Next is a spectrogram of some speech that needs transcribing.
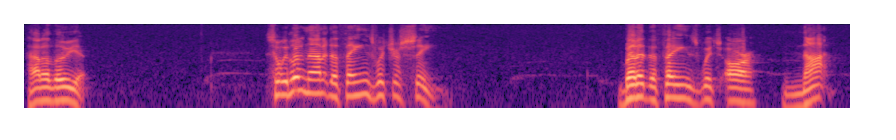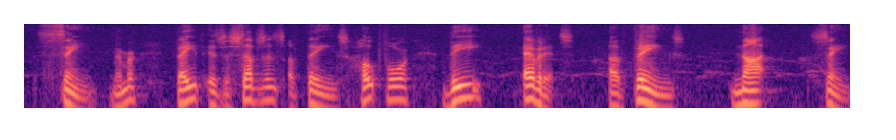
Hallelujah. So we look not at the things which are seen, but at the things which are not seen. Remember, faith is the substance of things hoped for, the evidence of things not seen.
